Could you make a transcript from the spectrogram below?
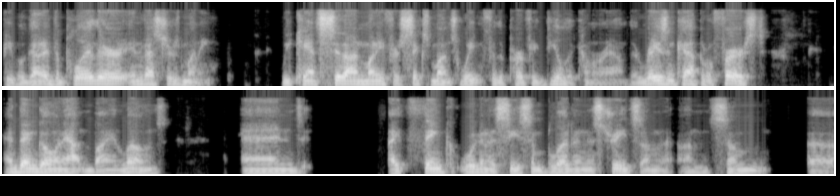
people got to deploy their investors' money. We can't sit on money for six months waiting for the perfect deal to come around. They're raising capital first, and then going out and buying loans. And I think we're going to see some blood in the streets on on some uh,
